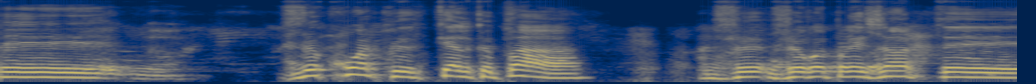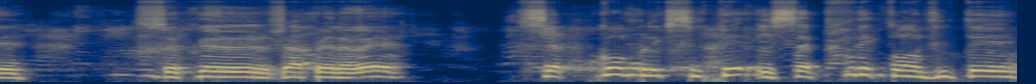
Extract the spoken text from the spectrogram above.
Et je crois que quelque part, je, je représente euh, ce que j'appellerais cette complexité et cette fécondité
